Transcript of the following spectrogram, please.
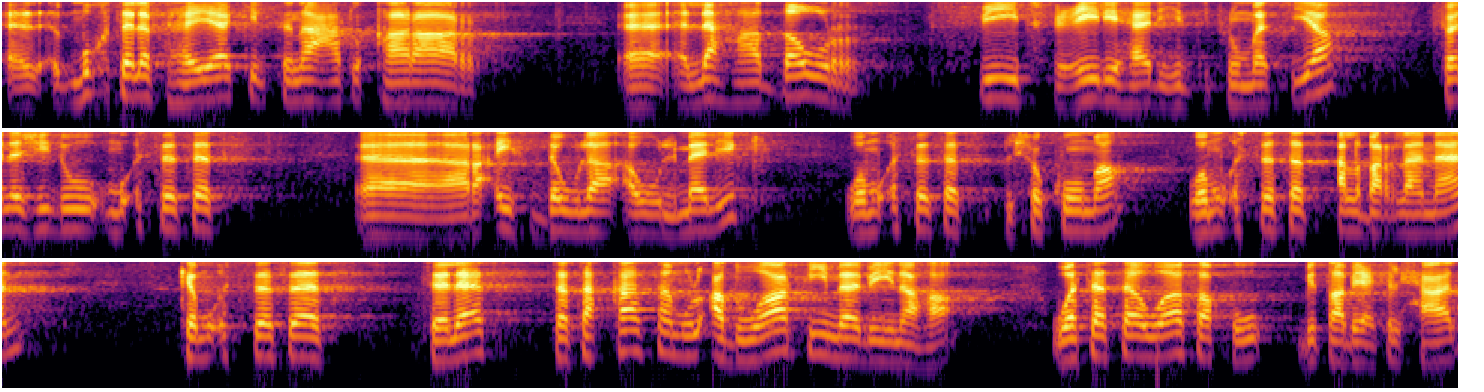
آه، مختلف هياكل صناعة القرار آه، لها دور في تفعيل هذه الدبلوماسية. فنجد مؤسسة آه، رئيس الدولة أو الملك ومؤسسة الحكومة ومؤسسة البرلمان. كمؤسسات ثلاث تتقاسم الأدوار فيما بينها وتتوافق بطبيعة الحال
